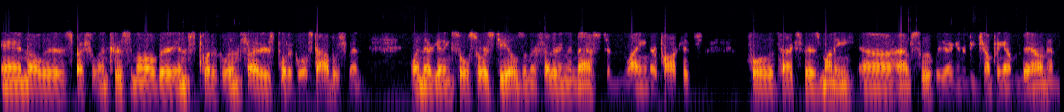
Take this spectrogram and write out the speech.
and all the special interests and all the in- political insiders, political establishment, when they're getting sole source deals and they're feathering the nest and lining their pockets full of the taxpayers' money. Uh, absolutely, I'm going to be jumping up and down and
